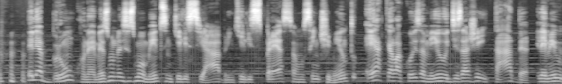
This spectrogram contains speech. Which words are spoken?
Ele é bronco, né? Mesmo nesses momentos em que ele se abre, em que ele expressa um sentimento, é aquela coisa meio desajeitada. Ele é meio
